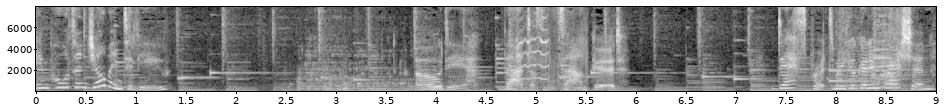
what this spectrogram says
Important job interview? Oh dear, that doesn't sound good. Desperate to make a good impression?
